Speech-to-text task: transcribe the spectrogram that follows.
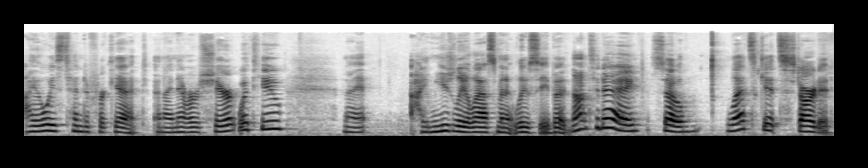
I always tend to forget and I never share it with you. And I, I'm usually a last minute Lucy, but not today. So let's get started.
